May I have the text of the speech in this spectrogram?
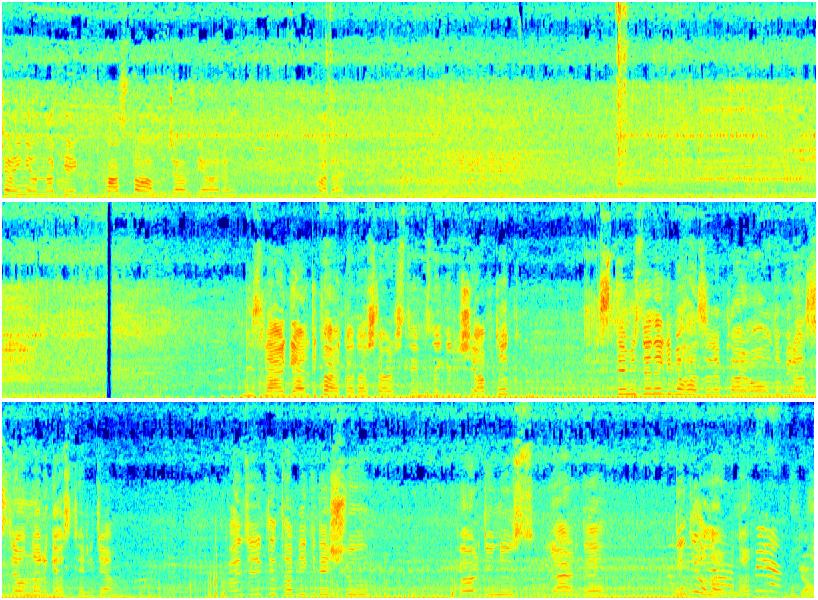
çayın yanına kek, pasta alacağız yarın. Bu kadar. Bizler geldik arkadaşlar sitemize giriş yaptık. Sitemizde ne gibi hazırlıklar oldu biraz size onları göstereceğim. Öncelikle tabii ki de şu gördüğünüz yerde ne diyorlar buna? Cam,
